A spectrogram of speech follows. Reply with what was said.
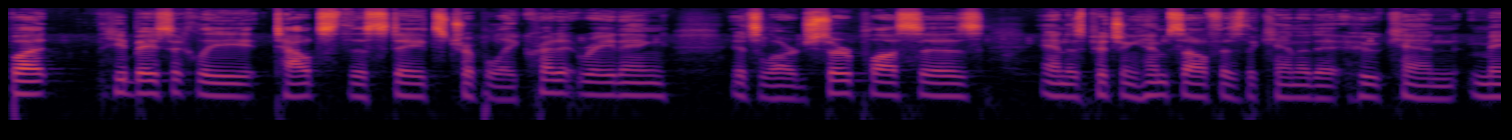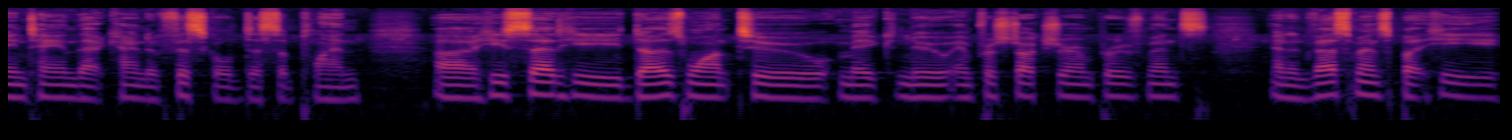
but he basically touts the state's AAA credit rating, its large surpluses, and is pitching himself as the candidate who can maintain that kind of fiscal discipline. Uh, he said he does want to make new infrastructure improvements and investments, but he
